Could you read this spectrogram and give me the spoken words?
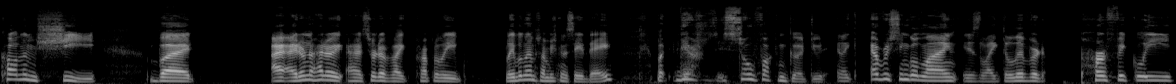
call them she, but I I don't know how to how to sort of like properly label them, so I'm just gonna say they. But they're so fucking good, dude. Like every single line is like delivered perfectly.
